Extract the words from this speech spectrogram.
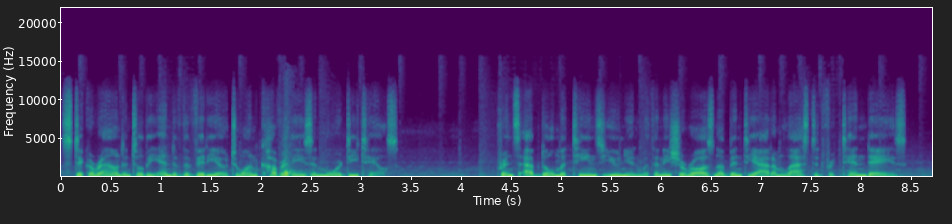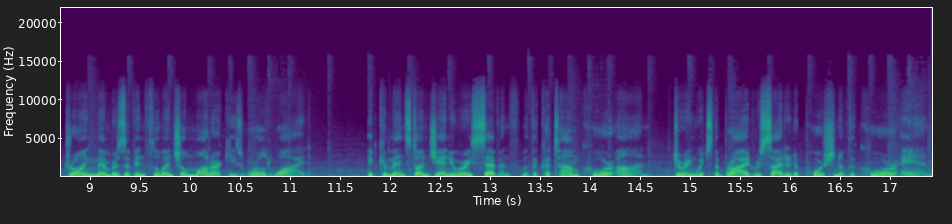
Stick around until the end of the video to uncover these in more details. Prince Abdul Mateen's union with Anisha Rosnah binti Adam lasted for 10 days, drawing members of influential monarchies worldwide. It commenced on January 7th with the Khatam Quran, during which the bride recited a portion of the Quran.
